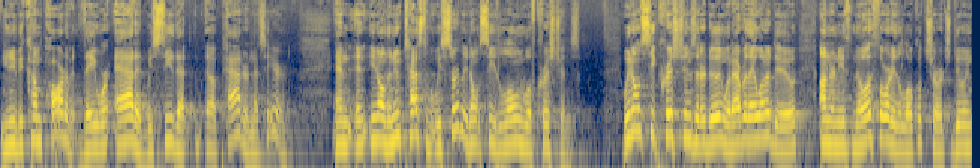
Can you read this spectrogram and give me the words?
You need to become part of it. They were added. We see that uh, pattern that's here. And, and, you know, in the New Testament, we certainly don't see lone wolf Christians. We don't see Christians that are doing whatever they want to do underneath no authority of the local church, doing,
